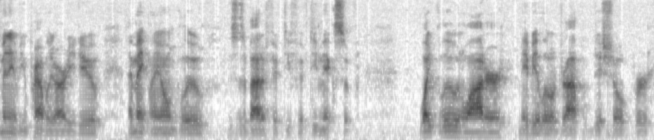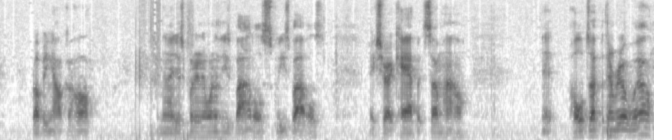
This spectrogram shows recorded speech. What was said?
many of you probably already do, I make my own glue. This is about a 50-50 mix of white glue and water, maybe a little drop of dish soap or rubbing alcohol. And then I just put it in one of these bottles, squeeze bottles. Make sure I cap it somehow. It holds up in there real well.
